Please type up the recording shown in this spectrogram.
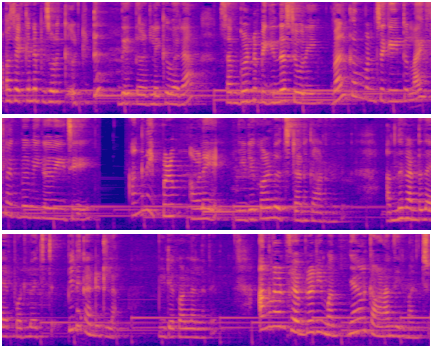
അപ്പോൾ സെക്കൻഡ് എപ്പിസോഡ് കേട്ടിട്ട് ഇതേ തേർഡിലേക്ക് വരാം. Some going to begin the story welcome once again to life like ബബിക വിജയ് അങ്ങനെ ഇപ്പോഴും അവളെ വീഡിയോ കോളിൽ വെച്ചിട്ടാണ് കാണുന്നത്. അന്ന് കണ്ടത് എയർപോർട്ടിൽ വെച്ചിട്ട്. പിന്നെ കണ്ടിട്ടില്ല വീഡിയോ കോളിലല്ലാതെ അങ്ങനെ ഒരു ഫെബ്രുവരി മന്ത് ഞങ്ങൾ കാണാൻ തീരുമാനിച്ചു.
